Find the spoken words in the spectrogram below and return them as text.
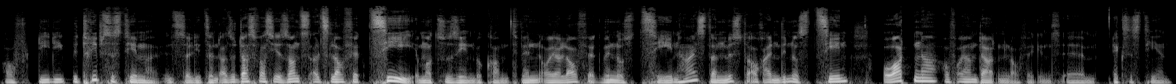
auf die die Betriebssysteme installiert sind. Also das, was ihr sonst als Laufwerk C immer zu sehen bekommt. Wenn euer Laufwerk Windows 10 heißt, dann müsste auch ein Windows 10 Ordner auf eurem Datenlaufwerk äh, existieren.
